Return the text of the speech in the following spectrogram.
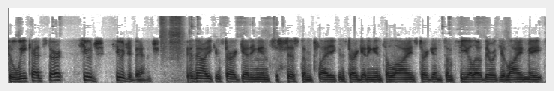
two week head start, huge, huge advantage. Because now you can start getting into system play, you can start getting into lines, start getting some feel out there with your line mates.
